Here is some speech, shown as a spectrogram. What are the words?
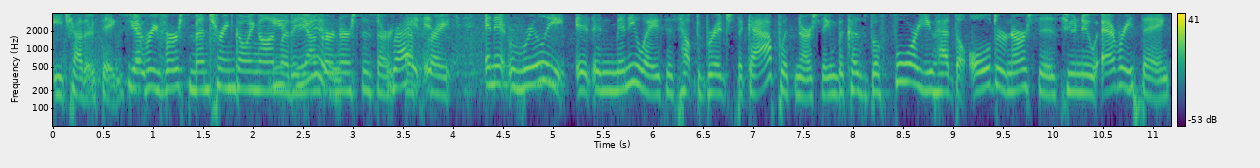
each other things. You have reverse mentoring going on where do. the younger nurses are. Right. That's great. It, and it really, it, in many ways, has helped bridge the gap with nursing because before you had the older nurses who knew everything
